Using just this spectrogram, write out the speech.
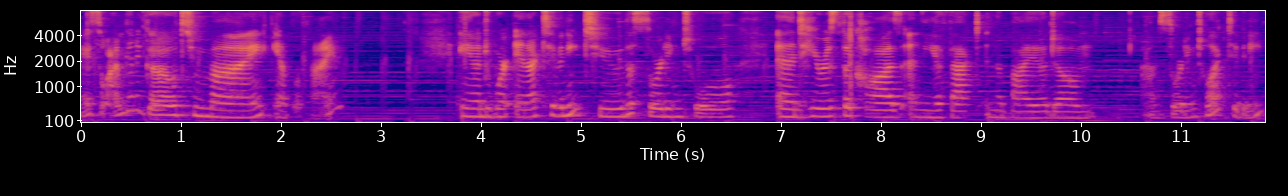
Okay, so I'm gonna go to my Amplify and we're in activity two, the sorting tool, and here is the cause and the effect in the biodome um, sorting tool activity.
